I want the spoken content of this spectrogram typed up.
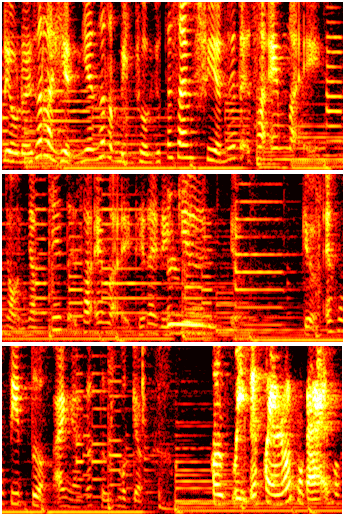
điều đấy rất là hiển nhiên rất là bình thường. Chứ tại sao em phiền thế? Tại sao em lại nhỏ nhặt thế? Tại sao em lại thế này thế kia? Ừ. kiểu kiểu em không tin tưởng anh à các thứ. Một kiểu thôi mình sẽ khoe nốt một cái thôi.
